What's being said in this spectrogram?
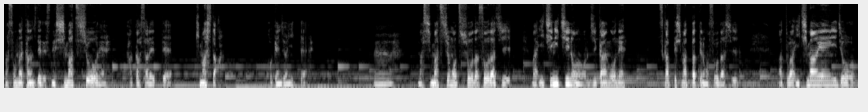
まあ、そんな感じでですね、始末書をね、書かされてきました。保健所に行って。うんまあ、始末書もそうだそうだし、まあ、1日の時間をね、使ってしまったっていうのもそうだし、あとは1万円以上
